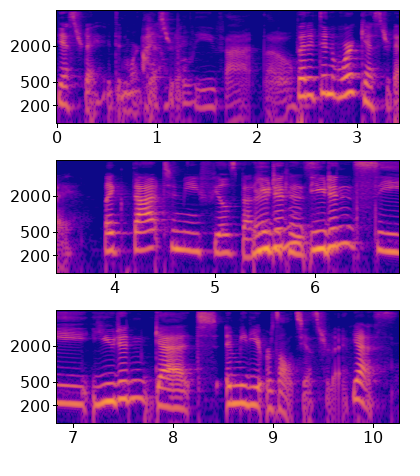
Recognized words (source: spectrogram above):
Yesterday, it didn't work I yesterday, don't believe that though. but it didn't work yesterday. Like that to me feels better. you didn't you didn't see you didn't get immediate results yesterday. Yes,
